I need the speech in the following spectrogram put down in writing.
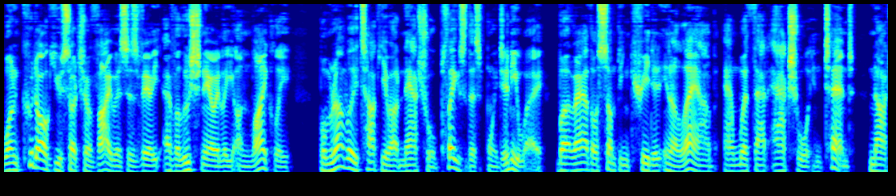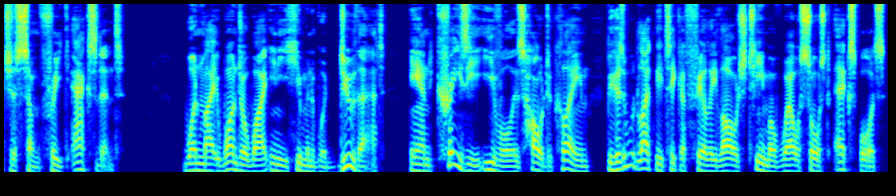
One could argue such a virus is very evolutionarily unlikely, but we're not really talking about natural plagues at this point anyway, but rather something created in a lab and with that actual intent, not just some freak accident. One might wonder why any human would do that, and crazy evil is hard to claim because it would likely take a fairly large team of well sourced experts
